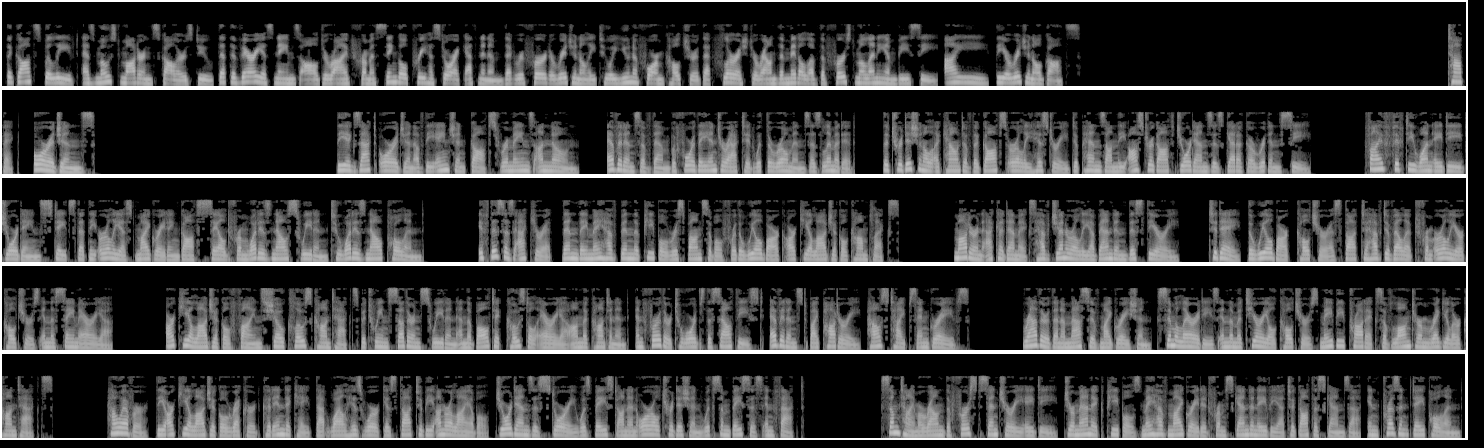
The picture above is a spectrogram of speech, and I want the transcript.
The Goths believed, as most modern scholars do, that the various names all derived from a single prehistoric ethnonym that referred originally to a uniform culture that flourished around the middle of the first millennium BC, i.e., the original Goths. Origins The exact origin of the ancient Goths remains unknown. Evidence of them before they interacted with the Romans is limited. The traditional account of the Goths' early history depends on the Ostrogoth Jordanes Getica written c. 551 AD Jordanes states that the earliest migrating Goths sailed from what is now Sweden to what is now Poland. If this is accurate, then they may have been the people responsible for the Wielbark archaeological complex. Modern academics have generally abandoned this theory. Today, the Wielbark culture is thought to have developed from earlier cultures in the same area. Archaeological finds show close contacts between southern Sweden and the Baltic coastal area on the continent, and further towards the southeast, evidenced by pottery, house types and graves. Rather than a massive migration, similarities in the material cultures may be products of long-term regular contacts. However, the archaeological record could indicate that while his work is thought to be unreliable, Jordanes's story was based on an oral tradition with some basis in fact. Sometime around the 1st century AD, Germanic peoples may have migrated from Scandinavia to Gothiscanza, in present-day Poland.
